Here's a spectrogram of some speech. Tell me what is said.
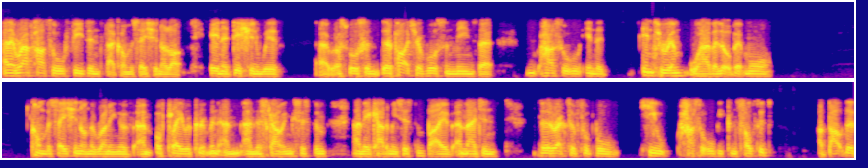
And then Ralph Hassel feeds into that conversation a lot. In addition, with uh, Ross Wilson, the departure of Wilson means that Hassel, in the interim, will have a little bit more conversation on the running of um, of play recruitment and, and the scouting system and the academy system. But I imagine the director of football, he Hassel will be consulted about the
